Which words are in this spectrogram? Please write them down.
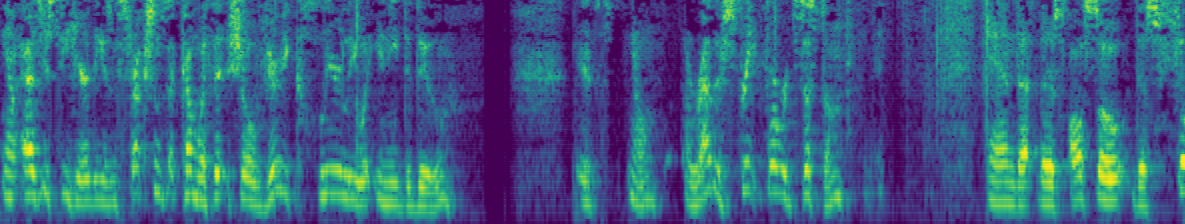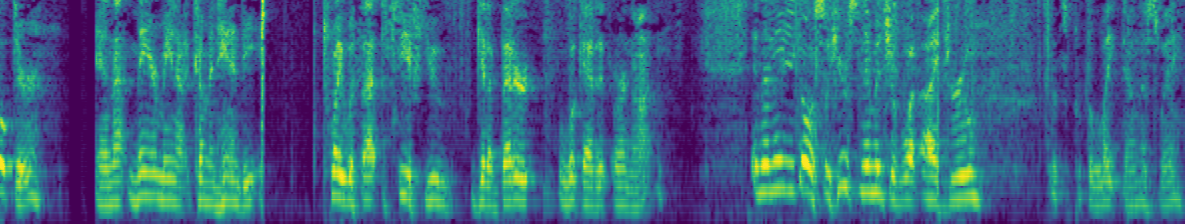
you know, as you see here, these instructions that come with it show very clearly what you need to do. It's, you know, a rather straightforward system. And uh, there's also this filter, and that may or may not come in handy toy with that to see if you get a better look at it or not. And then there you go. So here's an image of what I drew. Let's put the light down this way.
